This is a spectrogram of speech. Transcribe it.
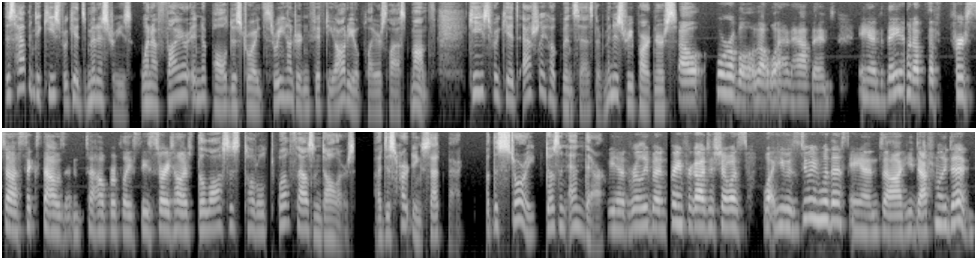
This happened to Keys for Kids Ministries when a fire in Nepal destroyed 350 audio players last month. Keys for Kids Ashley Hookman says their ministry partners felt horrible about what had happened, and they put up the first uh, 6000 to help replace these storytellers. The losses totaled $12,000, a disheartening setback. But the story doesn't end there. We had really been praying for God to show us what He was doing with us, and uh, He definitely did.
